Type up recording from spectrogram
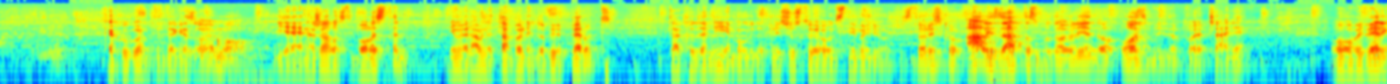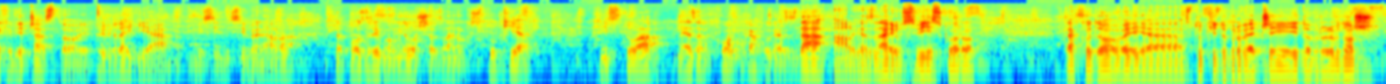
kako god da ga zovemo, je nažalost bolestan, ima je ravne tabane dobio je perut, tako da nije mogu da prisustuje ovom snimanju historijskom, ali zato smo doveli jedno ozbiljno pojačanje. Ovaj, velika mi je čast, ovaj, privilegija, mislim i svima nama, da pozdravimo Miloša zvanog Stukija, Histua, ne znam ko, kako ga zna, ali ga znaju svi skoro. Tako da, ovaj, Stuki, dobroveče i dobro nam došao.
